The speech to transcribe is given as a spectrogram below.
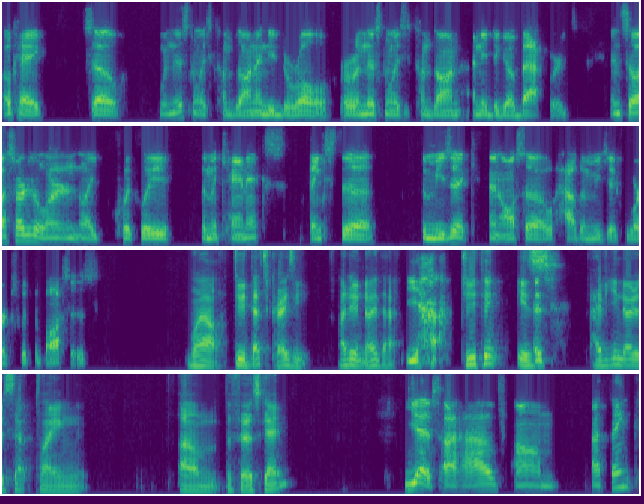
okay, so when this noise comes on, I need to roll, or when this noise comes on, I need to go backwards. And so I started to learn like quickly the mechanics thanks to the music and also how the music works with the bosses. Wow, dude, that's crazy. I didn't know that. Yeah. Do you think is it's, have you noticed that playing um the first game? Yes, I have. Um I think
